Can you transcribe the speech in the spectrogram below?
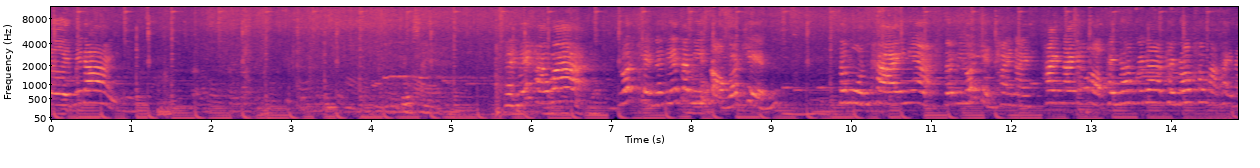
เลยไม่ได้ เห็นไหมคะว่ารถเข็นอันนี้จะมีสองรถเข็น สมุนไพรเนี่ยจะมีรถเข็นภายใน ภายในออกภายนอกไม่ได้ ภายนอกเข้ามาภายใน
